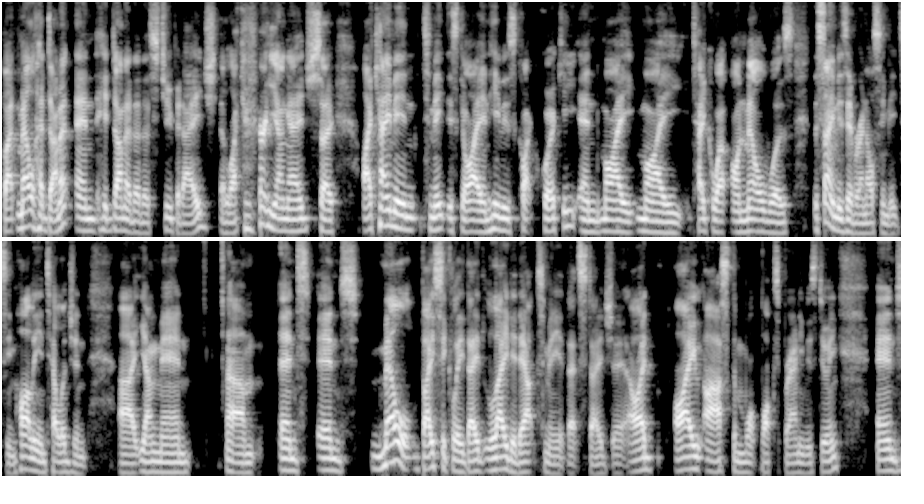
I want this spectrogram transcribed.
But Mel had done it and he'd done it at a stupid age, like a very young age. So I came in to meet this guy and he was quite quirky. And my, my takeaway on Mel was the same as everyone else who meets him, highly intelligent uh, young man. Um, and and Mel basically they laid it out to me at that stage. I I asked them what Box Brownie was doing, and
